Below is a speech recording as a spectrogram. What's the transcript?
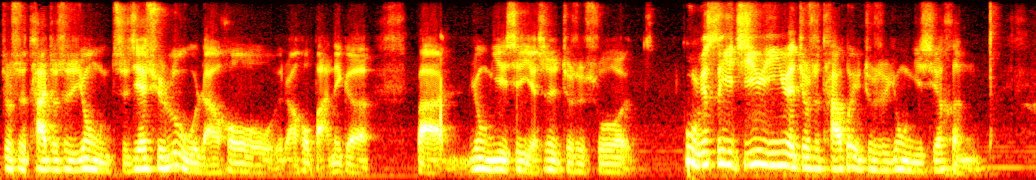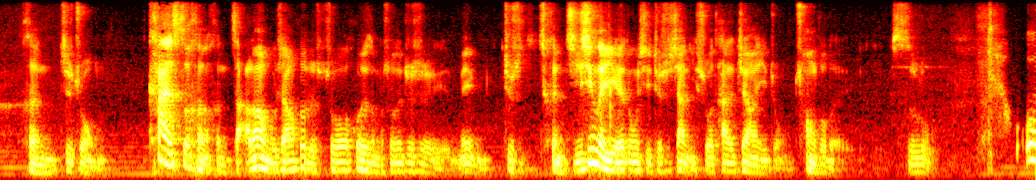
就是他就是用直接去录，然后然后把那个把用一些也是就是说，顾名思义，机遇音乐就是他会就是用一些很。很这种看似很很杂乱无章，或者说或者怎么说呢，就是没就是很即兴的一些东西，就是像你说他的这样一种创作的思路。我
